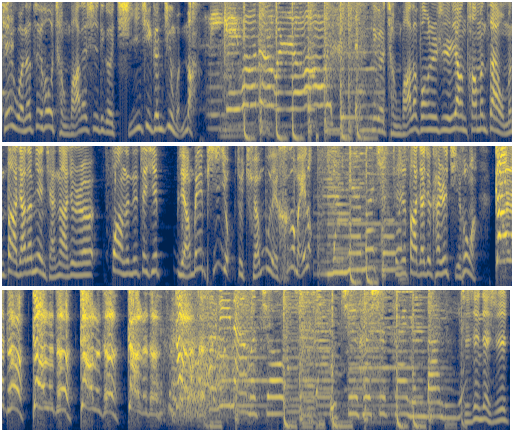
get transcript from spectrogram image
结果呢，最后惩罚的是这个琪琪跟静雯呐。这个惩罚的方式是让他们在我们大家的面前呢，就是放的那这些。”两杯啤酒就全部得喝没了，这时大家就开始起哄啊！干了他，干了他，干了他，干了他，干了他！只见这时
